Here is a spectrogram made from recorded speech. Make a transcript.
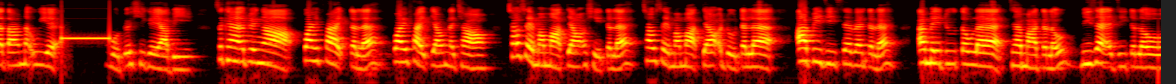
တပ်သား2ဦးရဲ့ကိုတွေ့ရှိခဲ့ရပြီးစခန်းအတွင်းက Wi-Fi တလက် Wi-Fi ပြောင်းနှစ်ချောင်း 60မမပြောင်းအရှိတလက်60မမပြောင်းအတူတလက် RPG 7တလက် MA2 3လက်ဂျမ်မာတစ်လုံးမီးစက်အကြီးတစ်လုံး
